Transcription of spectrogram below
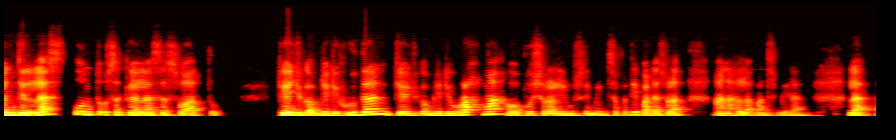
penjelas untuk segala sesuatu. Dia juga menjadi hudan, dia juga menjadi rahmah wa busra lil muslimin. Seperti pada surat An-Nahl 89. Nah,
